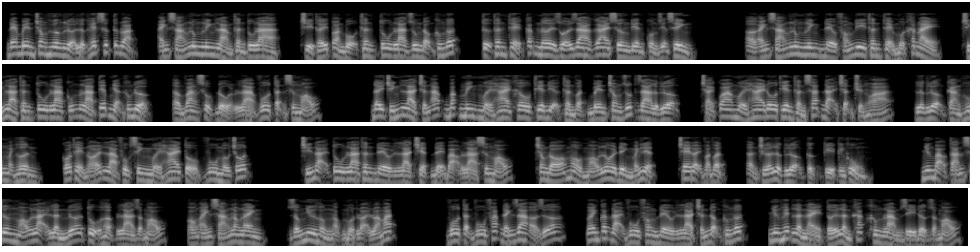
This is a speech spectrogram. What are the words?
Đem bên trong hương lửa lực hết sức tức đoạt, ánh sáng lung linh làm thần tu la chỉ thấy toàn bộ thân tu la rung động không nớt tự thân thể các nơi dối ra gai xương điên cuồng diễn sinh. Ở ánh sáng lung linh đều phóng đi thân thể một khắc này chính là thân tu la cũng là tiếp nhận không được ẩm vang sụp đổ là vô tận xương máu đây chính là chấn áp bắc minh mười hai khâu thiên địa thần vật bên trong rút ra lực lượng, trải qua mười hai đô thiên thần sát đại trận chuyển hóa, lực lượng càng hung mạnh hơn, có thể nói là phục sinh mười hai tổ vu mấu chốt. Chín đại tu la thân đều là triệt để bạo là xương máu, trong đó màu máu lôi đình mãnh liệt, che đậy vật vật, ẩn chứa lực lượng cực kỳ kinh khủng. Nhưng bạo tán xương máu lại lần nữa tụ hợp là giọt máu có ánh sáng long lanh, giống như hồng ngọc một loại loa mắt. Vô tận vu pháp đánh ra ở giữa, quanh các đại vu phong đều là chấn động không nớt nhưng hết lần này tới lần khác không làm gì được giọt máu.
